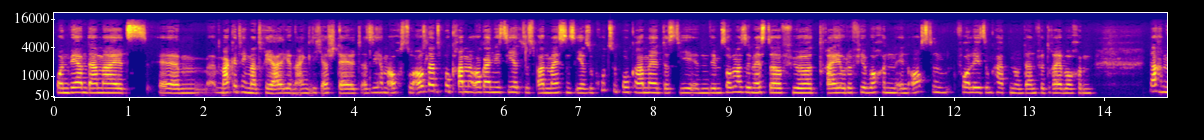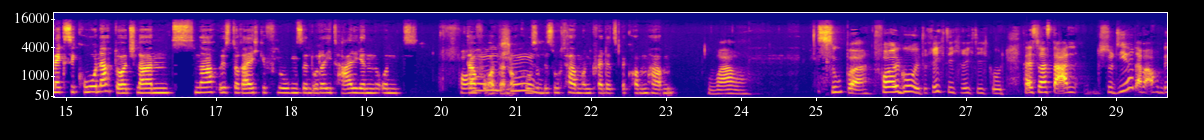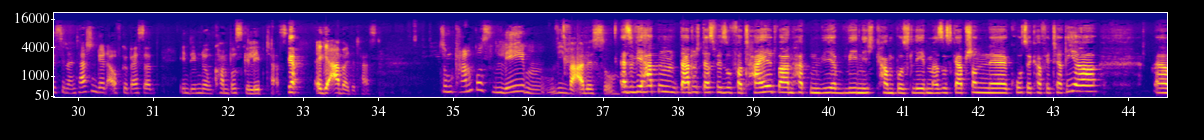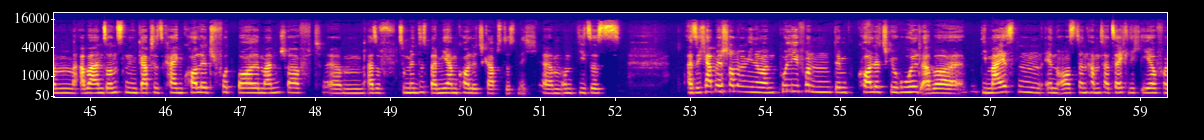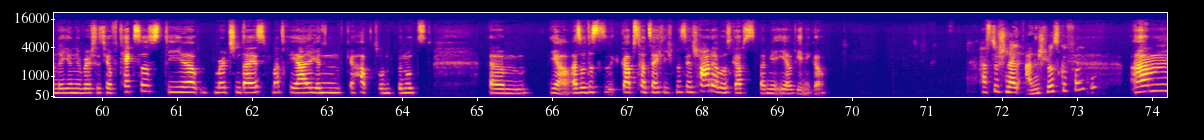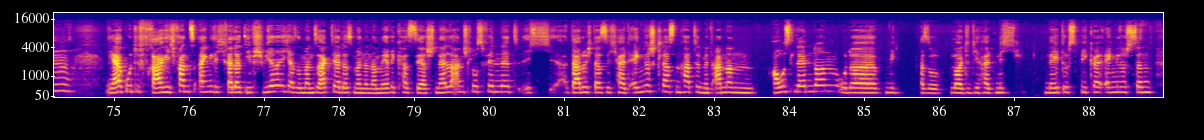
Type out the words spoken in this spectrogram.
und wir haben damals ähm, Marketingmaterialien eigentlich erstellt. Also sie haben auch so Auslandsprogramme organisiert. Das waren meistens eher so kurze Programme, dass die in dem Sommersemester für drei oder vier Wochen in Austin Vorlesung hatten und dann für drei Wochen nach Mexiko, nach Deutschland, nach Österreich geflogen sind oder Italien und Voll da vor Ort dann schön. noch Kurse besucht haben und Credits bekommen haben. Wow. Super, voll gut, richtig, richtig gut. Das heißt, du hast da studiert, aber auch ein bisschen dein Taschengeld aufgebessert, indem du im Campus gelebt hast, ja. äh, gearbeitet hast. Zum Campusleben, wie war das so? Also wir hatten, dadurch, dass wir so verteilt waren, hatten wir wenig Campusleben. Also es gab schon eine große Cafeteria, ähm, aber ansonsten gab es jetzt kein College-Football-Mannschaft. Ähm, also zumindest bei mir am College gab es das nicht. Ähm, und dieses also ich habe mir schon irgendwie einen Pulli von dem College geholt, aber die meisten in Austin haben tatsächlich eher von der University of Texas die Merchandise-Materialien gehabt und benutzt. Ähm, ja, also das gab es tatsächlich ein bisschen schade, aber das gab es bei mir eher weniger. Hast du schnell Anschluss gefunden? Ähm, ja, gute Frage. Ich fand es eigentlich relativ schwierig. Also man sagt ja, dass man in Amerika sehr schnell Anschluss findet. Ich, dadurch, dass ich halt Englischklassen hatte mit anderen Ausländern oder also Leute, die halt nicht Native Speaker Englisch sind,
